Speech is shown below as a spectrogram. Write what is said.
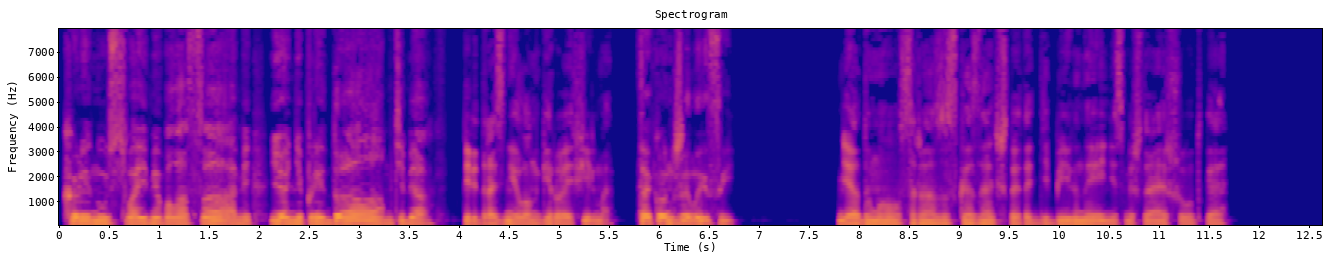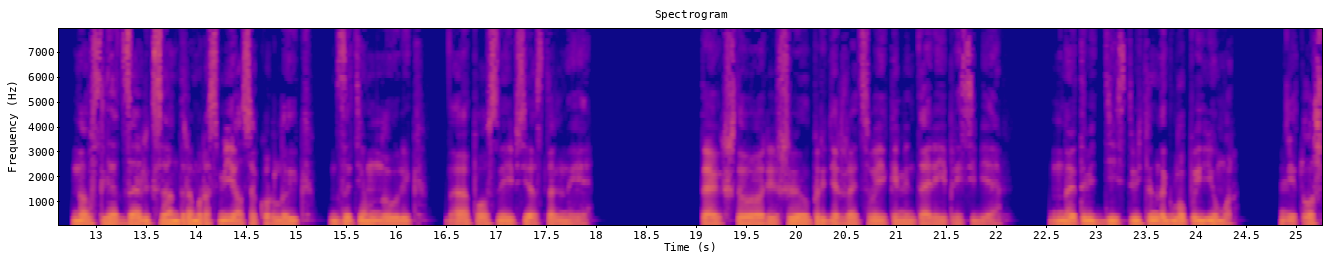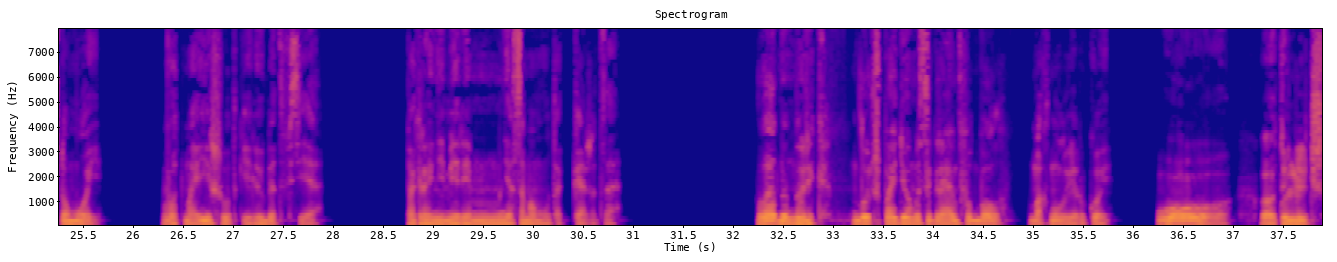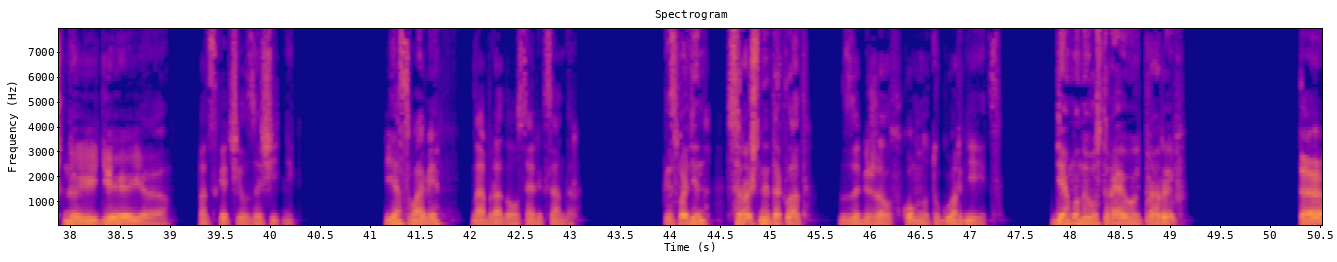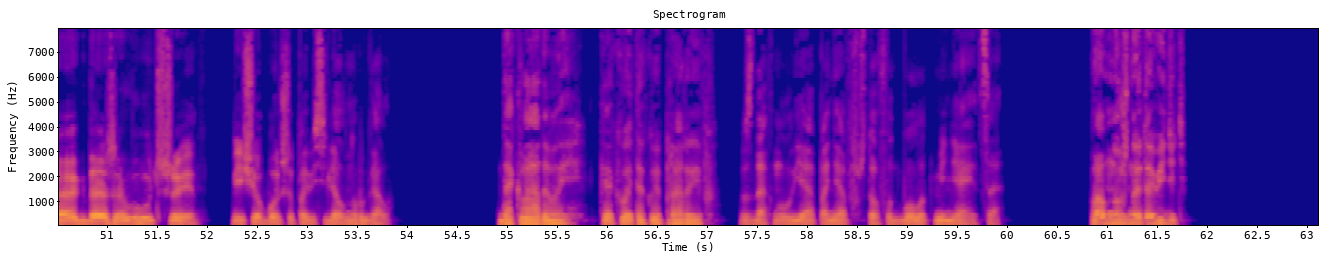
«Клянусь своими волосами, я не предам тебя!» — передразнил он героя фильма. «Так он же лысый!» Я думал сразу сказать, что это дебильная и несмешная шутка. Но вслед за Александром рассмеялся Курлык, затем Нурик, а после и все остальные. Так что решил придержать свои комментарии при себе. Но это ведь действительно глупый юмор. Не то что мой. Вот мои шутки любят все. По крайней мере, мне самому так кажется. «Ладно, Нурик, лучше пойдем и сыграем в футбол», — махнул я рукой. «О, отличная идея!» — подскочил защитник. «Я с вами», — обрадовался Александр. господин, срочный доклад!» — забежал в комнату гвардеец. «Демоны устраивают прорыв!» «Так даже лучше!» — еще больше повеселял Нургал. «Докладывай, какой такой прорыв?» — вздохнул я, поняв, что футбол отменяется. «Вам нужно это видеть!»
